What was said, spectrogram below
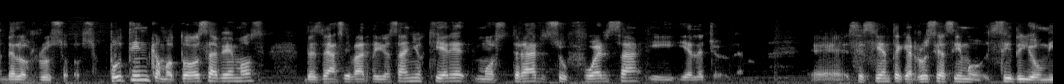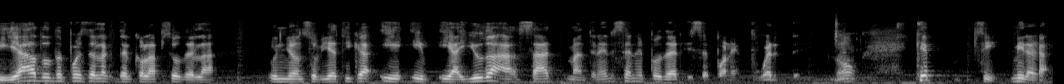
de los rusos. Putin, como todos sabemos, desde hace varios años quiere mostrar su fuerza y, el hecho, eh, se siente que Rusia ha sido, humillado después del colapso de la Unión Soviética y, ayuda a Assad a mantenerse en el poder y se pone fuerte, ¿no? Que, sí, mira,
